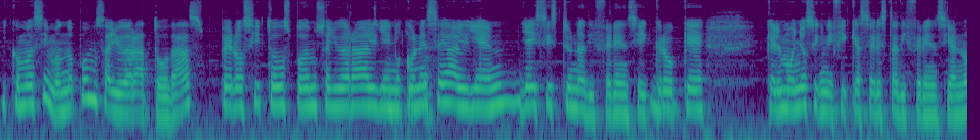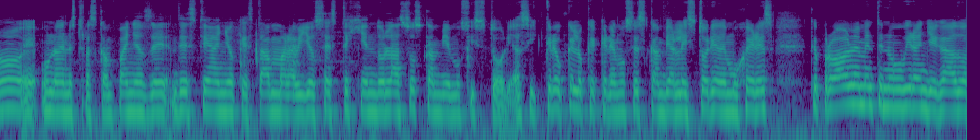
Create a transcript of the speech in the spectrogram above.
Y como decimos, no podemos ayudar a todas, pero sí todos podemos ayudar a alguien. Y con ese alguien ya hiciste una diferencia. Y creo que que el moño signifique hacer esta diferencia, ¿no? Eh, una de nuestras campañas de, este año que está maravillosa es Tejiendo Lazos, Cambiemos Historias. Y creo que lo que queremos es cambiar la historia de mujeres que probablemente no hubieran llegado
